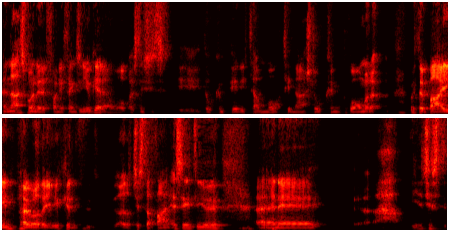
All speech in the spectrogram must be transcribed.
and that's one of the funny things, and you get it a lot of businesses. They'll compare you to a multinational conglomerate with the buying power that you could, or just a fantasy to you, and uh, you just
